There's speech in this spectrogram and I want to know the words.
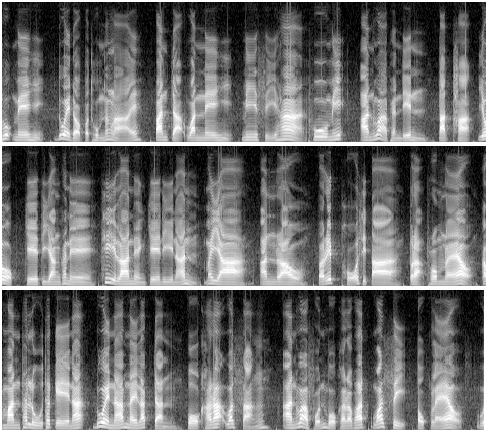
ทุเมหิ ด้วยดอกปทุมทั้งหลาย ปัญจวันเนหิ มีสีห้า ภูมิ อันว่าแผ่นดิน ตัทธะโยกเจติยังคะเน ที่ลานแห่งเจดีนั้นมยา อันเรา ปริพโผสิตา ประพรมแล้วกมันทะลูทะเกนะ ด้วยน้ำในลักจันโปคระวัสสังอันว่าฝนโบกคารพัดวัสิตกแล้ว เว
